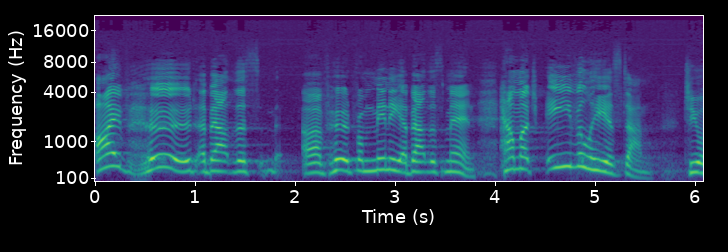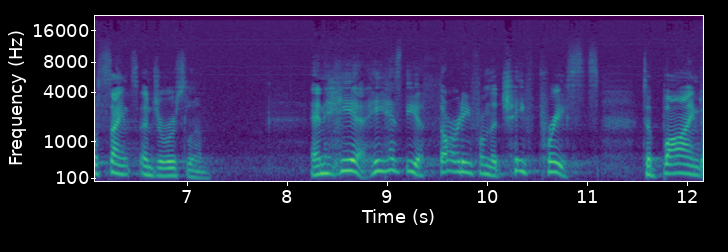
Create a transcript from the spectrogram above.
I've heard about this, I've heard from many about this man, how much evil he has done to your saints in Jerusalem. And here, he has the authority from the chief priests to bind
